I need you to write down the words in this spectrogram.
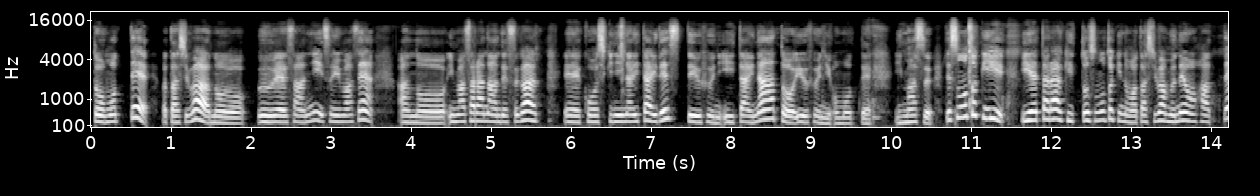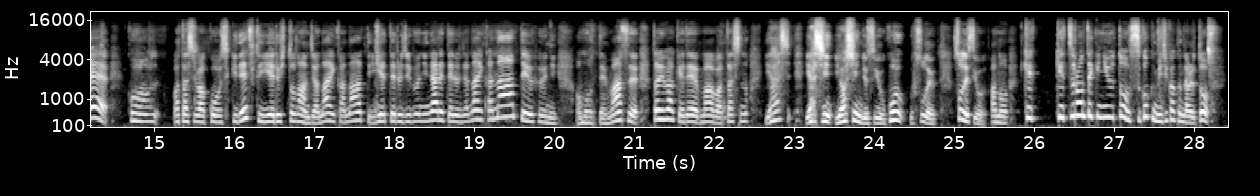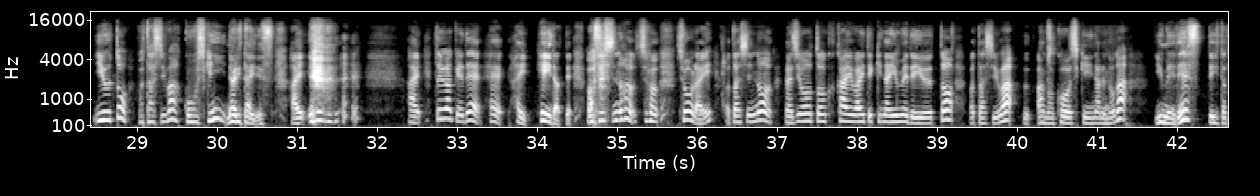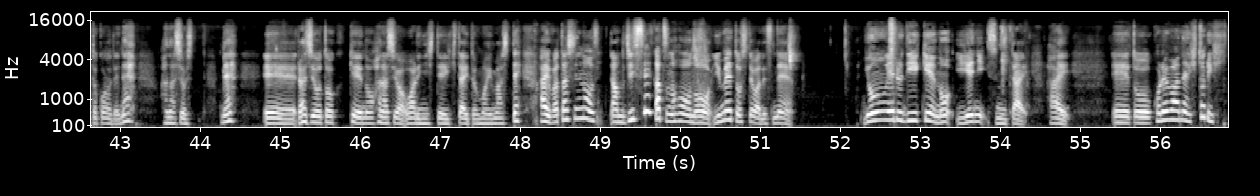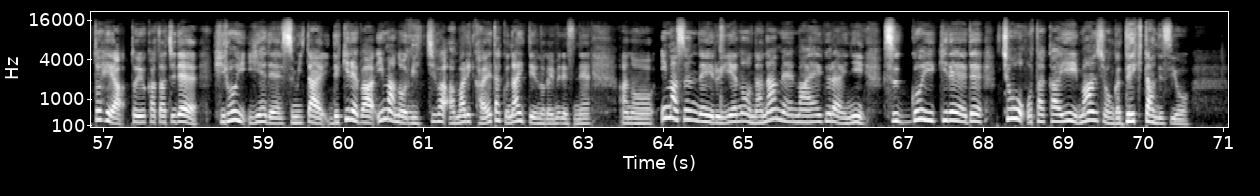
と思って私はあの運営さんに「すいませんあの今更なんですが、えー、公式になりたいです」っていうふうに言いたいなというふうに思っています。でその時言えたらきっとその時の私は胸を張ってこう私は公式ですって言える人なんじゃないかなって言えてる自分に慣れてるんじゃないかなっていうふうに思ってます。というわけでまあ私の野心野心野心ですよ。こうそうだよそうですよ。あの結結論的に言うと、すごく短くなると、言うと、私は公式になりたいです。はい。はい。というわけで、はい、はい、へいだって。私の将来、私のラジオトーク界隈的な夢で言うと、私は、あの、公式になるのが夢ですって言ったところでね、話を、ね、えー、ラジオトーク系の話は終わりにしていきたいと思いまして、はい、私の、あの、実生活の方の夢としてはですね、4LDK の家に住みたい。はい。えっ、ー、と、これはね、一人一部屋という形で、広い家で住みたい。できれば、今の立地はあまり変えたくないっていうのが夢ですね。あの、今住んでいる家の斜め前ぐらいに、すっごい綺麗で、超お高いマンションができたんですよ。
